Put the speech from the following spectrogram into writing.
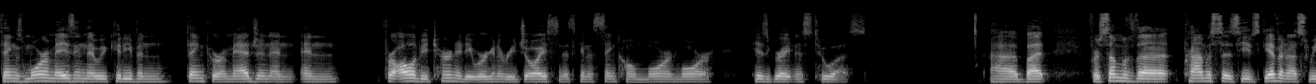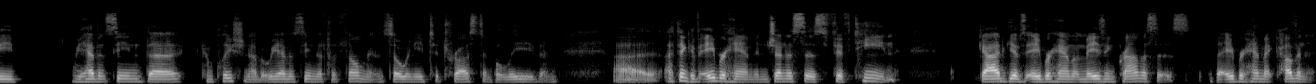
Things more amazing than we could even think or imagine. And, and for all of eternity, we're going to rejoice and it's going to sink home more and more His greatness to us. Uh, but for some of the promises He's given us, we, we haven't seen the completion of it. We haven't seen the fulfillment. And so we need to trust and believe. And uh, I think of Abraham in Genesis 15. God gives Abraham amazing promises, the Abrahamic covenant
